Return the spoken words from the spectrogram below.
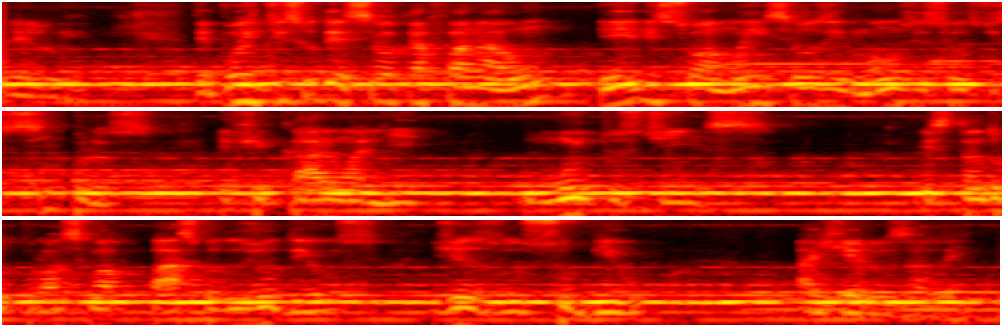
Aleluia. Depois disso desceu a Cafarnaum, ele, sua mãe, seus irmãos e seus discípulos, e ficaram ali muitos dias. Estando próximo à Páscoa dos judeus, Jesus subiu a Jerusalém.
